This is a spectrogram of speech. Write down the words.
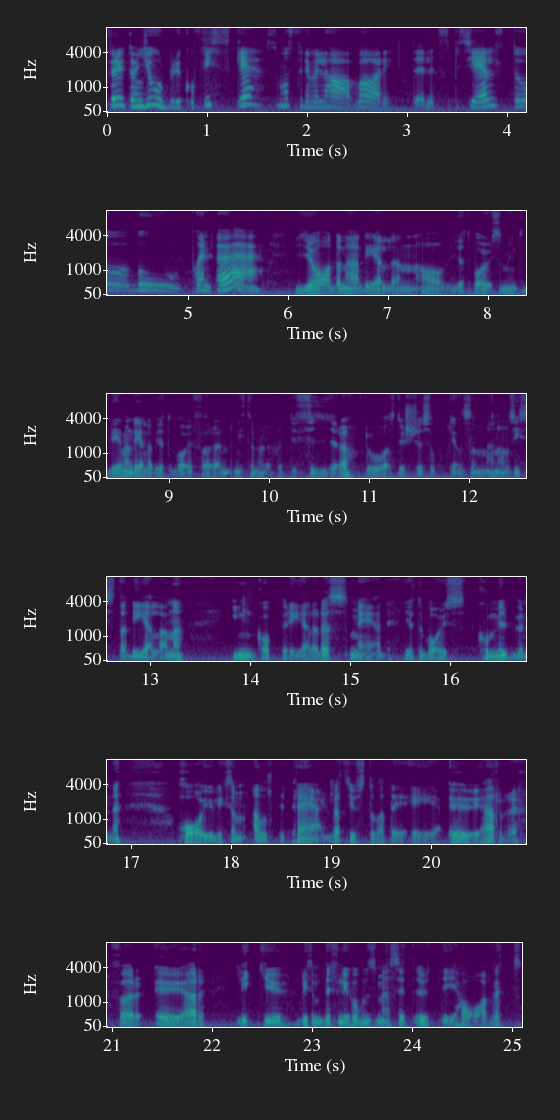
Förutom jordbruk och fiske så måste det väl ha varit lite speciellt att bo på en ö? Ja, den här delen av Göteborg som inte blev en del av Göteborg förrän 1974 då Styrsö socken som en av de sista delarna inkorporerades med Göteborgs kommun har ju liksom alltid präglats just av att det är öar. För öar ligger ju liksom definitionsmässigt ute i havet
